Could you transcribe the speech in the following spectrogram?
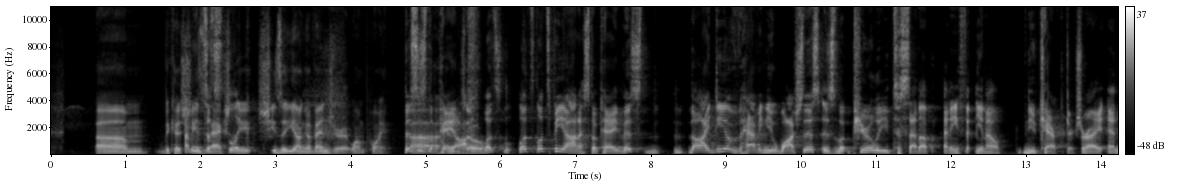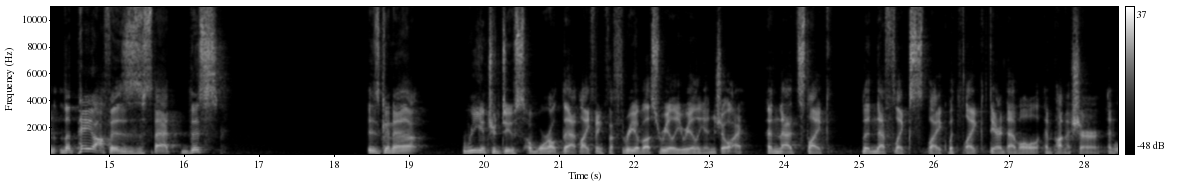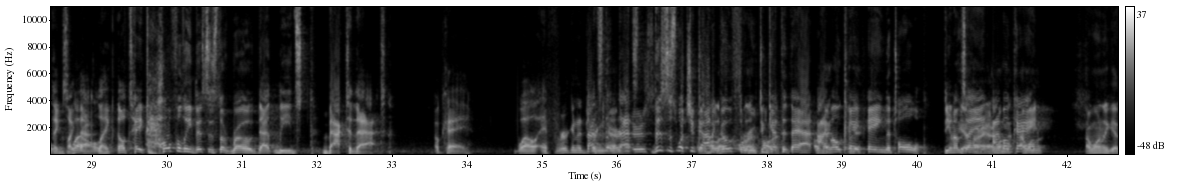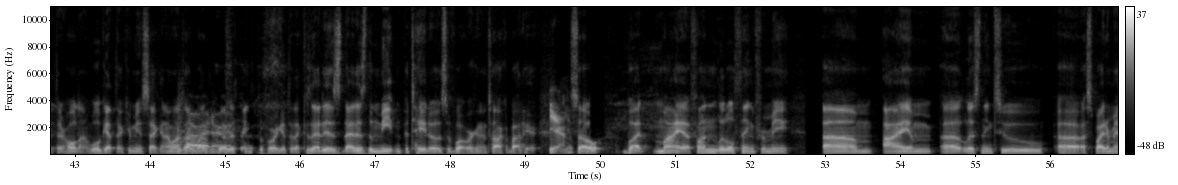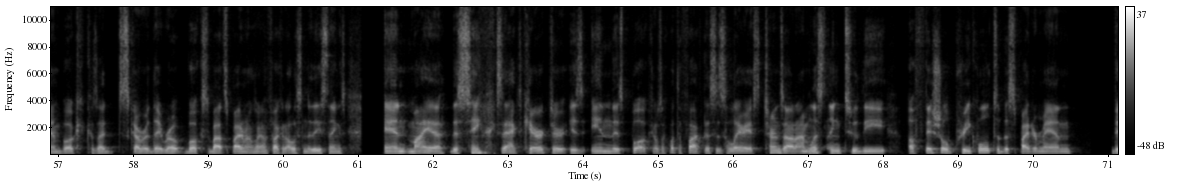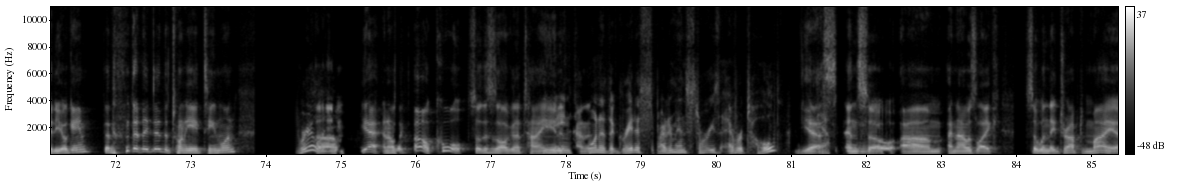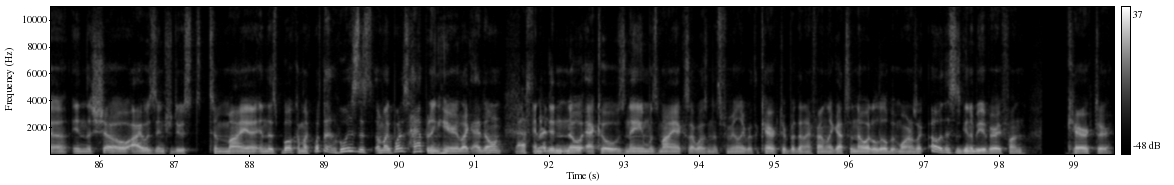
Um, because I mean, she's actually like- she's a young Avenger at one point. This is Uh, the payoff. so- let's let's let's be honest, okay? This the idea of having you watch this is purely to set up anything, you know, new characters, right? And the payoff is that this is gonna reintroduce a world that I think the three of us really, really enjoy, and that's like the Netflix, like with like Daredevil and Punisher and things like that. Like it'll take. hopefully, this is the road that leads back to that. Okay. Well, if we're gonna That's the, that, that's this is what you got to hold on, go through on, to get on. to that. Okay, I'm okay, okay. paying the toll. Do you know what I'm Yeah, saying? all right, I I'm wanna- okay. I wanna, I want to get there. Hold on, we'll get there. Give me a second. I want to talk All about right, the all other right. things before we get to that because that is that is the meat and potatoes of what we're going to talk about here. yeah. So, but Maya, fun little thing for me. Um, I am uh, listening to uh, a Spider-Man book because I discovered they wrote books about Spider-Man. I was like, oh fuck it, I'll listen to these things. And Maya, the same exact character, is in this book. I was like, what the fuck? This is hilarious. Turns out I'm listening to the official prequel to the Spider-Man video game that, that they did, the 2018 one. really, Um, yeah, and I was like, oh, cool. So this is all going to tie you in. mean kind of one of the greatest Spider-Man stories ever told? Yes. And Mm. so um and I was like so when they dropped Maya in the show, I was introduced to Maya in this book. I'm like, what the who is this? I'm like, what is happening here? Like I don't and I didn't know Echo's name was Maya because I wasn't as familiar with the character, but then I finally got to know it a little bit more. And I was like, oh, this is gonna be a very fun character.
